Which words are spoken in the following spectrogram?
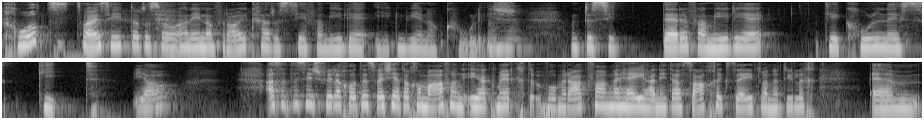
kurz, zwei Seiten oder so, habe ich noch Freude gehabt, dass die Familie irgendwie noch cool ist. Und dass sie dieser Familie die Coolness gibt. Ja. Also das ist vielleicht auch das, weißt du, ich habe doch am Anfang, ich habe gemerkt, wo wir angefangen haben, habe ich da Sachen gesagt, die natürlich ähm,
